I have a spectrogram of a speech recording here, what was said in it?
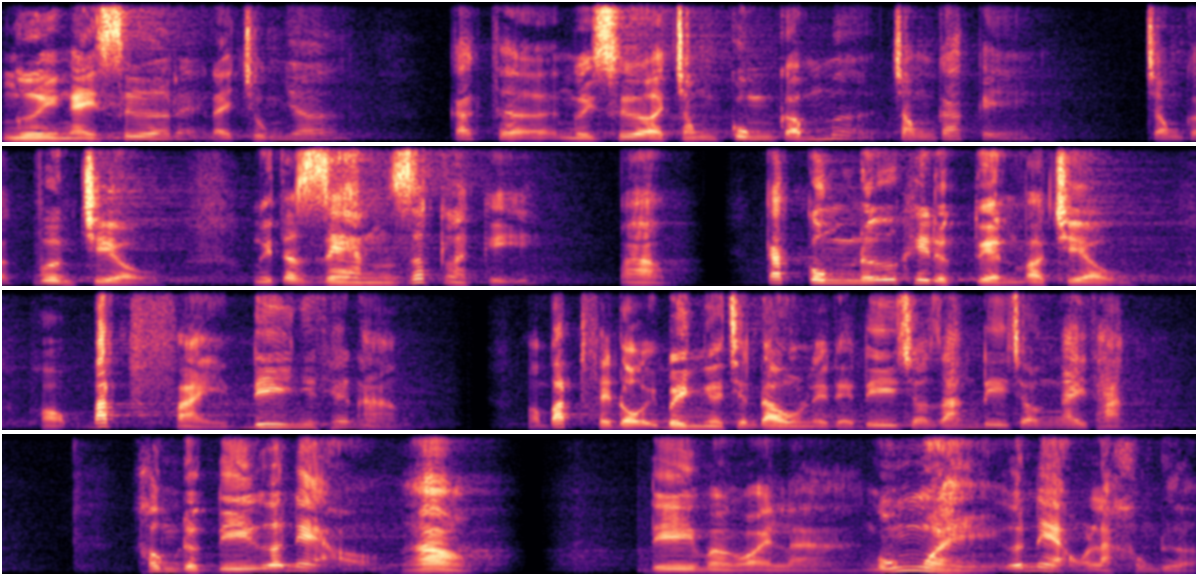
Người ngày xưa đấy, đại chúng nhớ, các người xưa ở trong cung cấm trong các cái, trong các vương triều, người ta rèn rất là kỹ. Vào, các cung nữ khi được tuyển vào triều, họ bắt phải đi như thế nào? Mà bắt phải đội bình ở trên đầu này để đi cho dáng đi cho ngay thẳng. Không được đi ướn ẹo không? đi mà gọi là ngúng nguẩy, ướn ẹo là không được.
